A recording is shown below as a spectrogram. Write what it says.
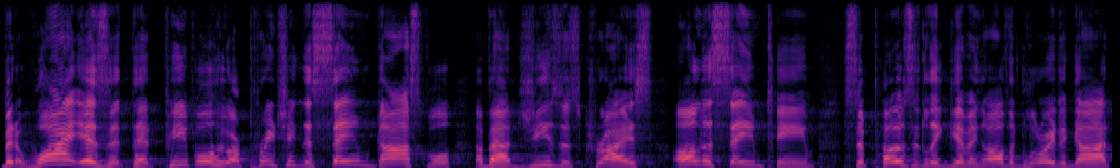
But why is it that people who are preaching the same gospel about jesus christ on the same team supposedly giving all the glory to god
